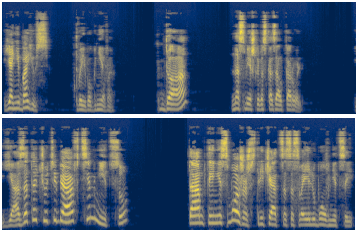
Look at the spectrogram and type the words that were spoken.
Я не боюсь твоего гнева. — Да? — насмешливо сказал король. — Я заточу тебя в темницу. Там ты не сможешь встречаться со своей любовницей.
